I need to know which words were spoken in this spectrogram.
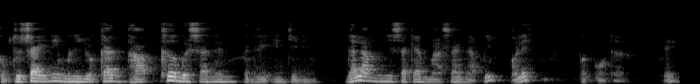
Keputusan ini menunjukkan tahap kebersihanan pendiri enjin ini dalam menyelesaikan masalah yang dihadapi oleh pengguna. Okay.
